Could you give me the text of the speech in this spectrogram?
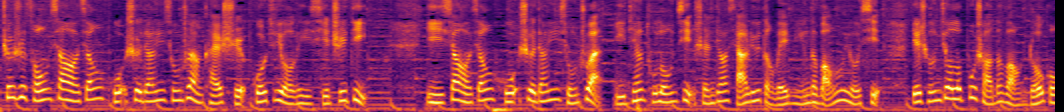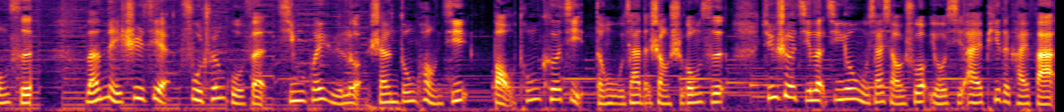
正是从《笑傲江湖》《射雕英雄传》开始，国剧有了一席之地。以《笑傲江湖》《射雕英雄传》《倚天屠龙记》《神雕侠侣》等为名的网络游戏，也成就了不少的网游公司。完美世界、富春股份、星辉娱乐、山东矿机、宝通科技等五家的上市公司，均涉及了金庸武侠小说游戏 IP 的开发。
